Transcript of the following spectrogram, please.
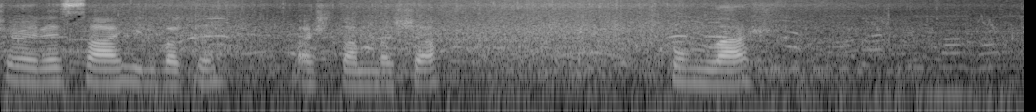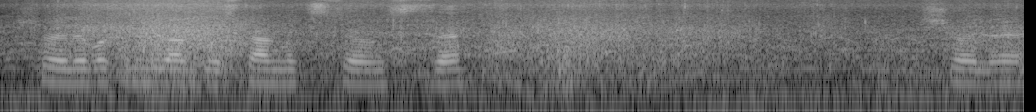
Şöyle sahil bakın. Baştan başa. Kumlar. Şöyle bakın biraz göstermek istiyorum size. Şöyle.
